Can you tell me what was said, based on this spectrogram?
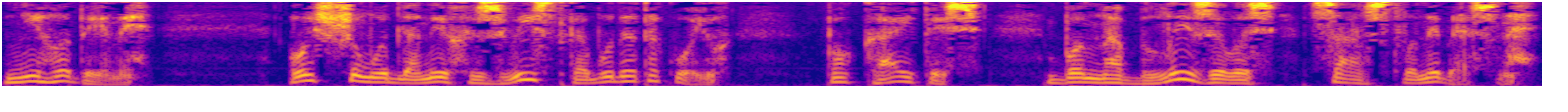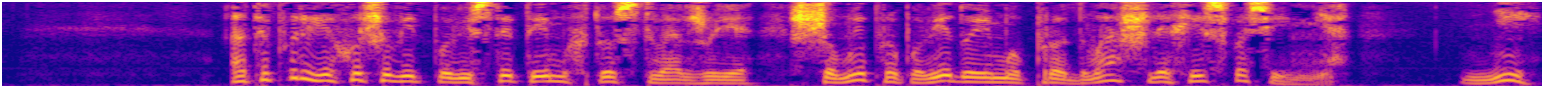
ні години. Ось чому для них звістка буде такою покайтесь, бо наблизилось Царство Небесне. А тепер я хочу відповісти тим, хто стверджує, що ми проповідуємо про два шляхи спасіння. Ні.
